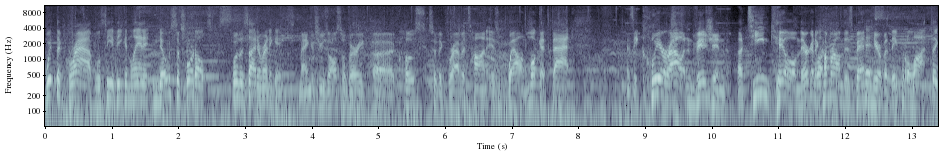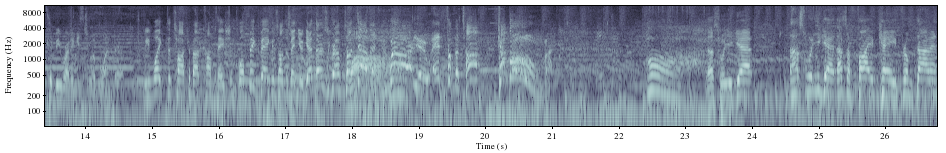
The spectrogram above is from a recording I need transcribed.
with the grab. We'll see if he can land it. No support ults for the side of Renegades. Mangashu's also very uh, close to the Graviton as well. And look at that. As they clear out Envision, a team kill, and they're going to Well, come around this bend here, but they put a lot. They could be running into a blender. We like to talk about combinations. Well, Big Bang is on the menu again. There's the Graviton. Wow. Devin, where are you? In from the top. Kaboom! That's what you get. That's what you get. That's a 5K from Darren.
